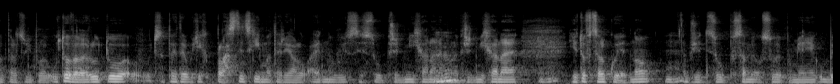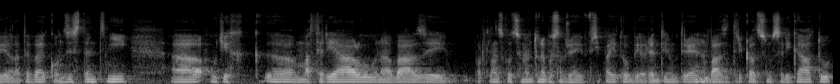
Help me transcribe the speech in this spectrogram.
eh, pracovní pole. U toho velrutu, respektive u těch plastických materiálů, a jednou jestli jsou předmíchané nebo nepředmíchané, je to v celku jedno, protože ty jsou sami o sobě poměrně jakoby lepivé, konzistentní. A u těch eh, materiálů na bázi portlandského cementu, nebo samozřejmě v případě toho biodentinu, který je na bázi trikalcium silikátu,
